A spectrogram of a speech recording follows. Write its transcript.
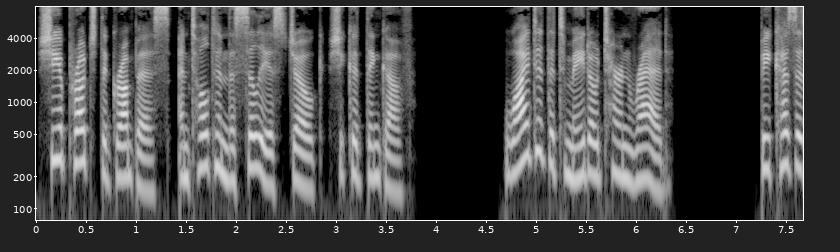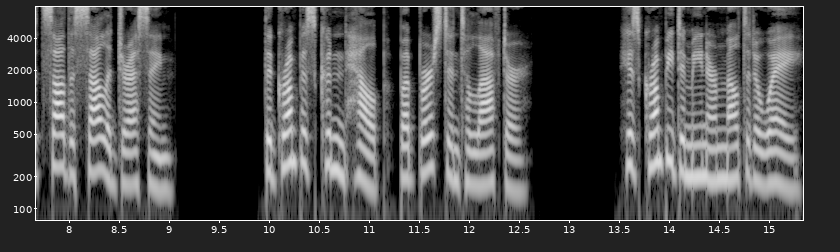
She approached the Grumpus and told him the silliest joke she could think of. Why did the tomato turn red? Because it saw the salad dressing. The Grumpus couldn't help but burst into laughter. His grumpy demeanor melted away,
